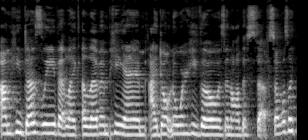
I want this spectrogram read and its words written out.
um, he does leave at like 11 p.m. I don't know where he goes and all this stuff. So I was like,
